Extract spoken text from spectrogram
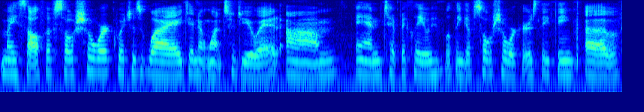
myself of social work, which is why I didn't want to do it. Um, and typically, when people think of social workers, they think of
